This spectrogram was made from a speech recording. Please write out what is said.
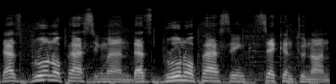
That's Bruno passing, man. That's Bruno passing second to none.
